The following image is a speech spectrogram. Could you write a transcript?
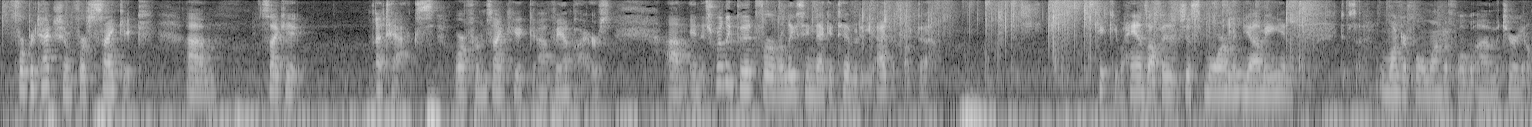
for protection for psychic, um, psychic attacks or from psychic uh, vampires. Um, and it's really good for releasing negativity. I just like to can't keep my hands off it. It's just warm and yummy and just a wonderful, wonderful uh, material.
